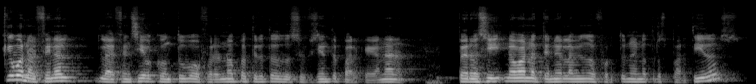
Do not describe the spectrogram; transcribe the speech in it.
Que bueno, al final la defensiva contuvo, frenó a Patriotas lo suficiente para que ganaran. Pero sí, no van a tener la misma fortuna en otros partidos.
